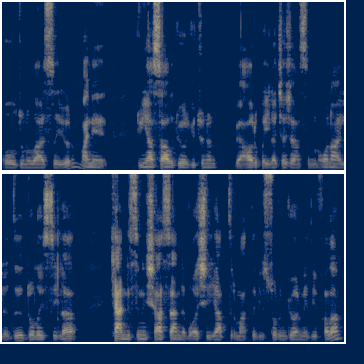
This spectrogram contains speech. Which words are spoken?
olduğunu varsayıyorum. Hani Dünya Sağlık Örgütü'nün ve Avrupa İlaç Ajansı'nın onayladığı dolayısıyla kendisinin şahsen de bu aşıyı yaptırmakta bir sorun görmediği falan.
